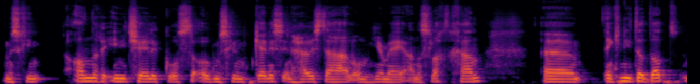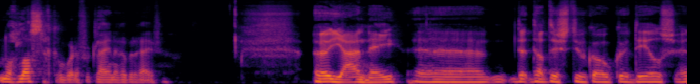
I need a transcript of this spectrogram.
misschien andere initiële kosten, ook misschien om kennis in huis te halen om hiermee aan de slag te gaan. Uh, denk je niet dat dat nog lastig kan worden voor kleinere bedrijven? Uh, ja, nee. Uh, dat is natuurlijk ook uh, deels. Hè,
